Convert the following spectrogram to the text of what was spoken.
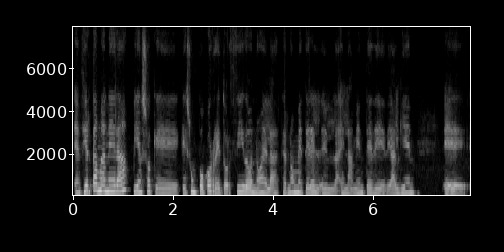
en cierta manera, pienso que, es un poco retorcido, ¿no? El hacernos meter en, la, mente de, alguien eh,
